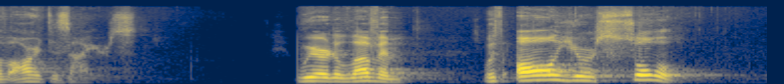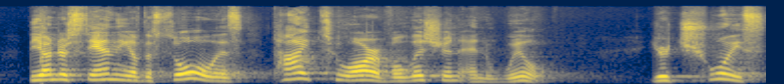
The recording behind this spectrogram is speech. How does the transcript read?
of our desires. We are to love Him with all your soul. The understanding of the soul is tied to our volition and will. Your choice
